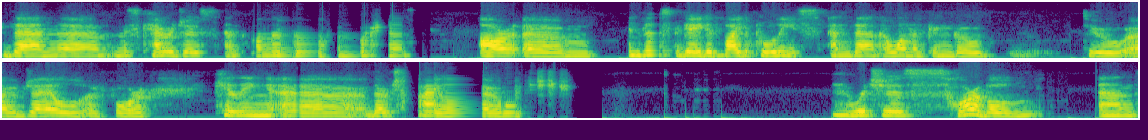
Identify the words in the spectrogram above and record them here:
then uh, miscarriages and underground abortions are um, investigated by the police and then a woman can go to uh, jail for killing uh, their child, uh, which which is horrible. And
